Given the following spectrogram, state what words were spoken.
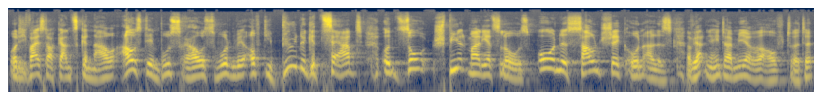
Und ich weiß noch ganz genau, aus dem Bus raus wurden wir auf die Bühne gezerrt und so spielt mal jetzt los. Ohne Soundcheck, ohne alles. Aber wir hatten ja hinterher mehrere Auftritte,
